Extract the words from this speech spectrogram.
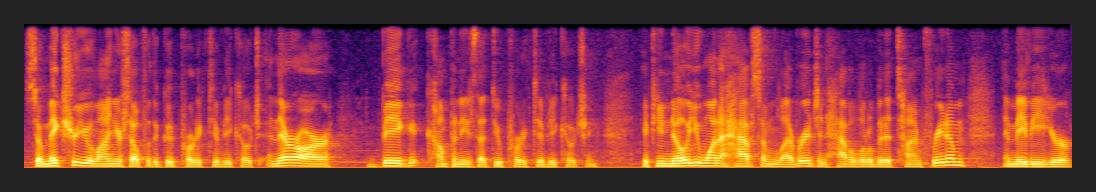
So make sure you align yourself with a good productivity coach. And there are big companies that do productivity coaching. If you know you want to have some leverage and have a little bit of time freedom, and maybe your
